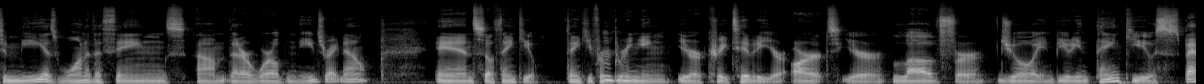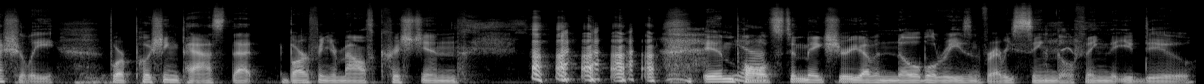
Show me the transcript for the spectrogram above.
to me is one of the things um, that our world needs right now. And so thank you. Thank you for mm-hmm. bringing your creativity, your art, your love for joy and beauty. And thank you especially for pushing past that barf in your mouth Christian impulse yeah. to make sure you have a noble reason for every single thing that you do.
